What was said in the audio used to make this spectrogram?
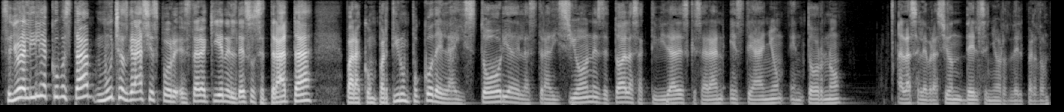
Señora Lilia, ¿cómo está? Muchas gracias por estar aquí en el De eso se trata para compartir un poco de la historia, de las tradiciones, de todas las actividades que se harán este año en torno a la celebración del Señor del Perdón.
